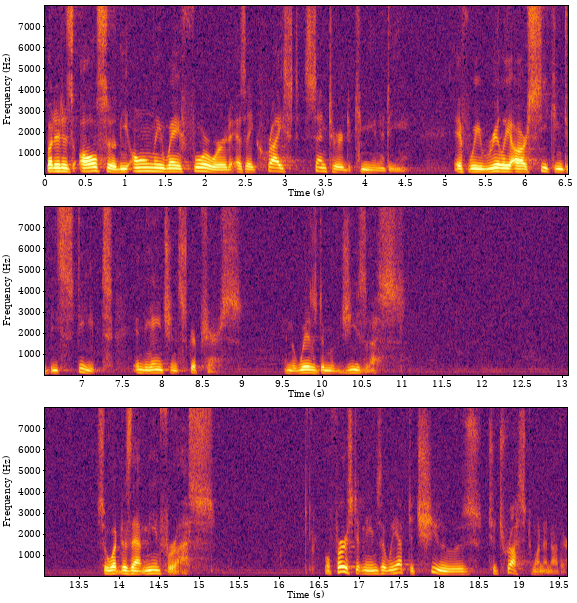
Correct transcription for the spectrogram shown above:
But it is also the only way forward as a Christ centered community if we really are seeking to be steeped in the ancient scriptures, in the wisdom of Jesus. So, what does that mean for us? Well, first, it means that we have to choose to trust one another.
